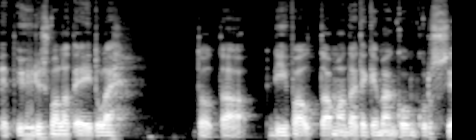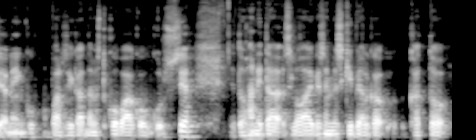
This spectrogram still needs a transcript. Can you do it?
että Yhdysvallat ei tule tota, defaulttaamaan tai tekemään konkurssia, niin kuin, varsinkaan tämmöistä kovaa konkurssia. Että onhan niitä silloin aikaisemminkin katso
